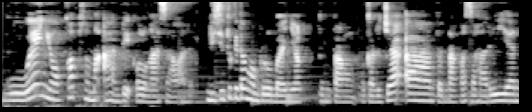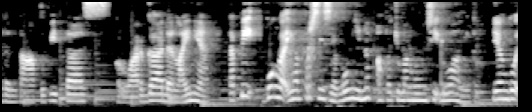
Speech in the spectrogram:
gue nyokap sama adik kalau nggak salah. Di situ kita ngobrol banyak tentang pekerjaan tentang keseharian tentang aktivitas keluarga dan lainnya. Tapi gue nggak ingat persis ya gue nginep apa cuma ngungsi doang gitu. Yang gue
